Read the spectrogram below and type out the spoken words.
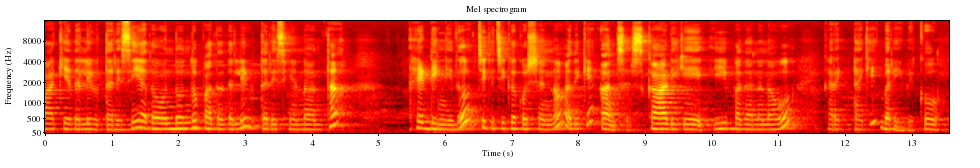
ವಾಕ್ಯದಲ್ಲಿ ಉತ್ತರಿಸಿ ಅಥವಾ ಒಂದೊಂದು ಪದದಲ್ಲಿ ಉತ್ತರಿಸಿ ಅನ್ನೋ ಅಂಥ ಹೆಡ್ಡಿಂಗ್ ಇದು. ಚಿಕ್ಕ ಚಿಕ್ಕ ಕ್ವಶನ್ನು ಅದಕ್ಕೆ ಆನ್ಸರ್ಸ್. ಕಾಡಿಗೆ ಈ ಪದನ ನಾವು ಕರೆಕ್ಟಾಗಿ ಬರೀಬೇಕು.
